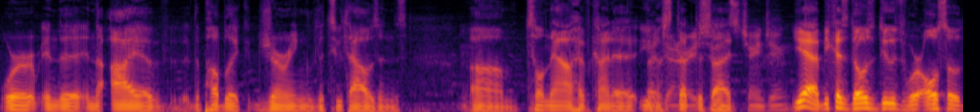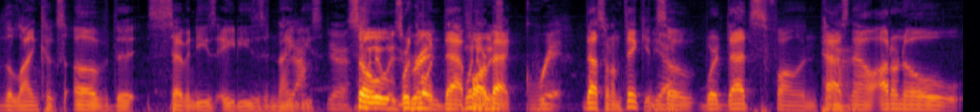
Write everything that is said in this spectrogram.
were in the in the eye of the public during the 2000s um, till now have kind of you That know stepped aside. Changing. Yeah, because those dudes were also the line cooks of the 70s, 80s, and 90s. Yeah. So it was we're grit. going that When far back. Grit. That's what I'm thinking. Yeah. So where that's fallen past Yeah. now, I don't know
